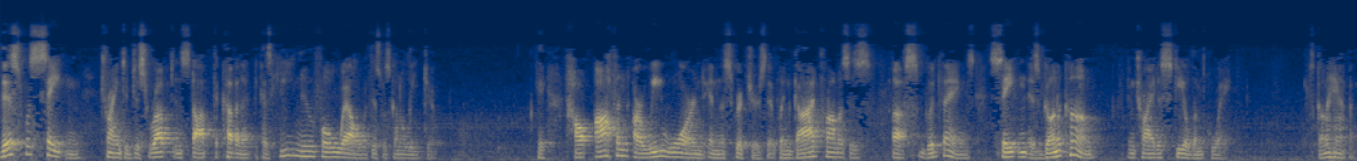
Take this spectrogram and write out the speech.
This was Satan trying to disrupt and stop the covenant because he knew full well what this was going to lead to. Okay. How often are we warned in the scriptures that when God promises us good things, Satan is going to come and try to steal them away? It's going to happen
